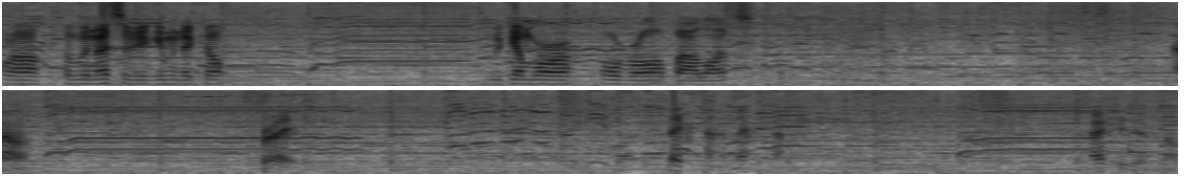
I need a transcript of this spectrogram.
Well, it'd be nice if you give me the kill. We get more overall by a lot. Oh. Right. Next time, next time. I actually didn't know.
